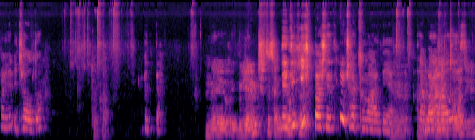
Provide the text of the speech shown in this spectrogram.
Hayır iki oldu. toka. Bitti. Ne? Yeni mi çıktı sende Dedi yoktu? ilk baş dedin ya üç hakkım var diye. Sen Annem, bayağı annem ağlarsın. diyor.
